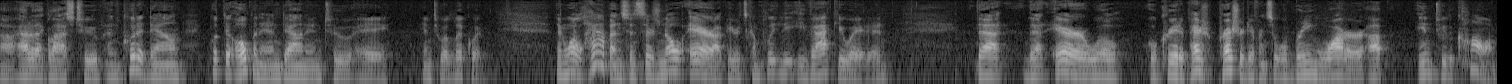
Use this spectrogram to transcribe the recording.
uh, out of that glass tube, and put it down, put the open end down into a, into a liquid. Then what will happen, since there's no air up here, it's completely evacuated, that, that air will, will create a pressure, pressure difference that will bring water up into the column.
